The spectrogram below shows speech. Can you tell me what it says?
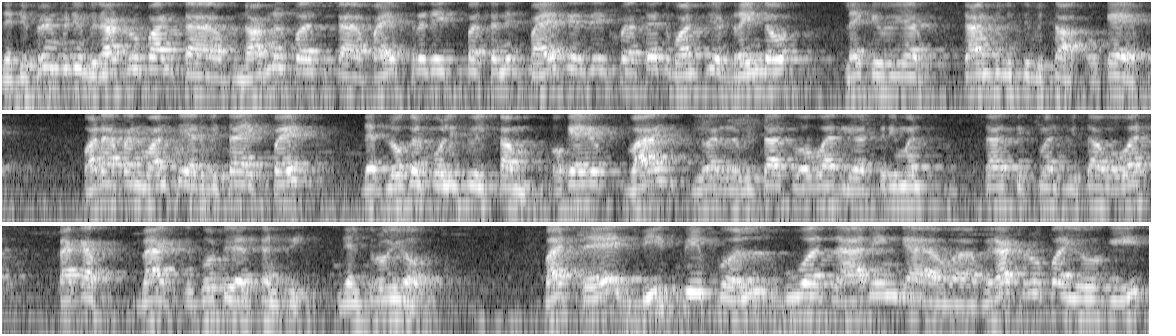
The difference between Virat Rupa and uh, normal person, uh, pious credit person is pious credit person. Once you are drained out, like you are stamped with the visa. Okay, what happens once your visa expires? That local police will come. Okay, why your visa is over? Your three months visa, six months visa over. Pack up, back. You go to your country. They'll throw you out. But uh, these people who was having uh, Virat Rupa yogis,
